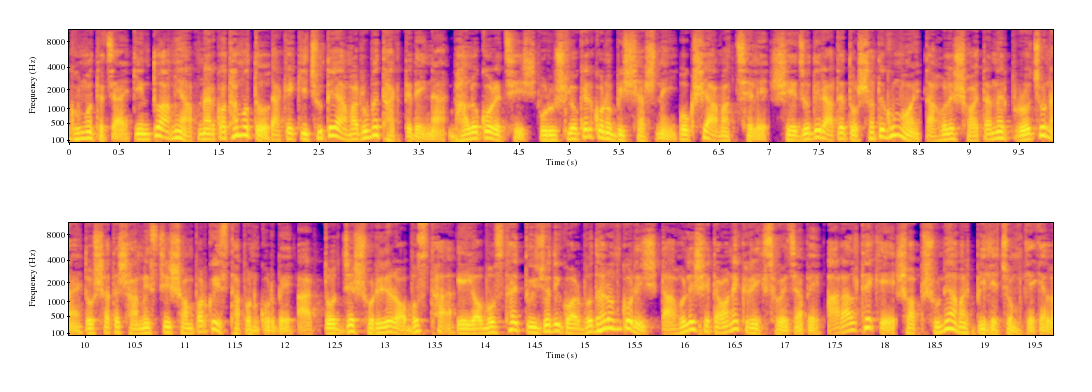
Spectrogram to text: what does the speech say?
ঘুমোতে চায়, কিন্তু আমি আপনার কথা মতো তাকে কিছুতে আমার রুমে থাকতে দেই না। ভালো করেছিস, পুরুষ লোকের কোনো বিশ্বাস নেই। হোক আমার ছেলে। সে যদি রাতে তোর সাথে ঘুমোয়, তাহলে শয়তানের প্ররোচনায় তোর সাথে স্বামী স্ত্রীর সম্পর্ক স্থাপন করবে। আর তোর যে শরীরের অবস্থা, এই অবস্থায় তুই যদি গর্ভধারণ করিস, তাহলে সেটা অনেক রিস্ক হয়ে যাবে। আড়াল থেকে সব শুনে আমার পিলে চমকে গেল।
